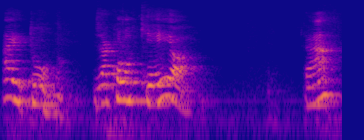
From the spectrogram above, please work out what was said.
Aí, turma, já coloquei, ó, tá?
